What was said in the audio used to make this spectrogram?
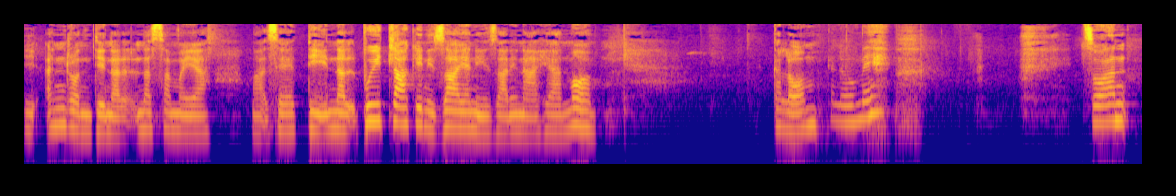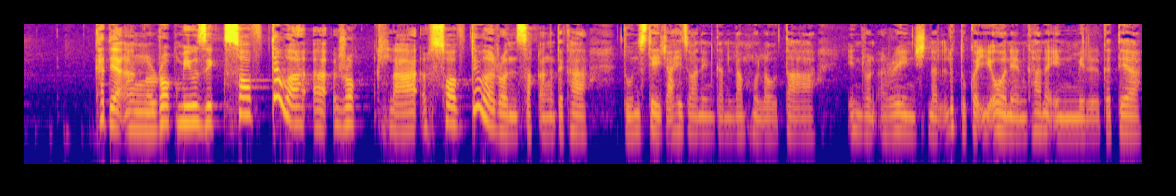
อีอันรอนตีนัลนัสมัยมาเสตีนัลปุยตลากินิจายนิจานินาเฮียนมอกะลอมกะลอมเมส่วนขัดยังร็อกมิวสิกซอฟต์เทว่าร็อกคลาซอฟต์เทว่ารอนสักอังแต่ค่ะตุนสเตจอาฮิจานินกันลำหัวเราตา in ron arrange na lutuka i onen khana in mil katia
